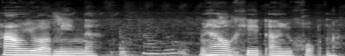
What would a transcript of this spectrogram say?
เฮาอยู่อะมินนะ เอาอยู่ไม่เฮาคิดเอาอยู่คกนะ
